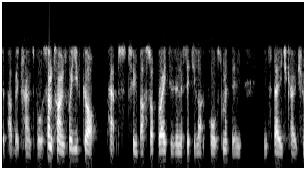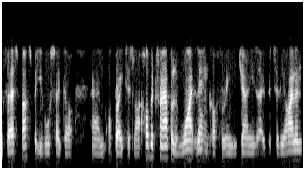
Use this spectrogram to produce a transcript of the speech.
to public transport. Sometimes where you've got perhaps two bus operators in a city like Portsmouth in, in Stagecoach and First Bus, but you've also got um, operators like Hovertravel and Wightlink offering journeys over to the island.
